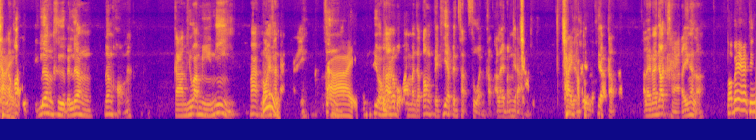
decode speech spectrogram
ใช่อ่าแล้วก็อีกอีกเรื่องคือเป็นเรื่องเรื่องของการที่ว่ามีหนี้มากน้อยขนาดไหนใช่พี่ประภาสก็บอกว่ามันจะต้องไปเทียบเป็นสัดส่วนกับอะไรบางอย่าง ใช่ครับเช่นเทียบกับอะไรนะยอดขายงั้นเหรอ เพราะไม่ใช่จริง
